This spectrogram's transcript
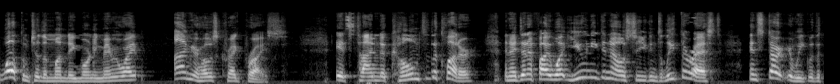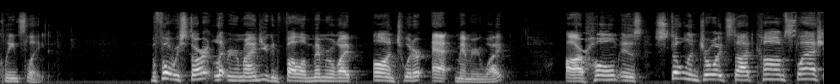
Welcome to the Monday Morning Memory Wipe. I'm your host, Craig Price. It's time to comb through the clutter and identify what you need to know so you can delete the rest and start your week with a clean slate. Before we start, let me remind you you can follow Memory Wipe on Twitter at Memory Wipe. Our home is stolendroids.com slash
